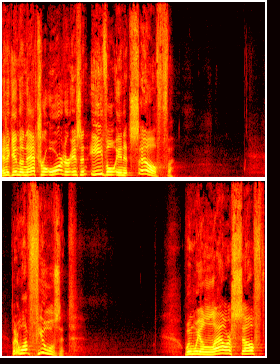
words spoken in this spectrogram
And again, the natural order isn't evil in itself, but what fuels it? When we allow ourselves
